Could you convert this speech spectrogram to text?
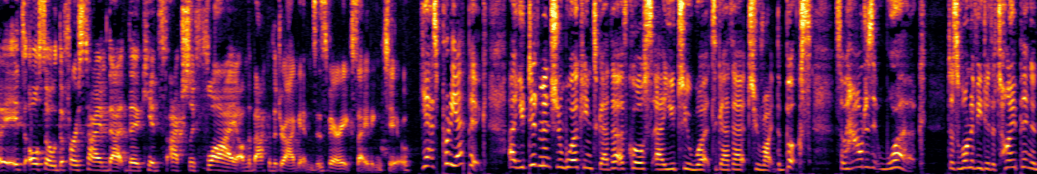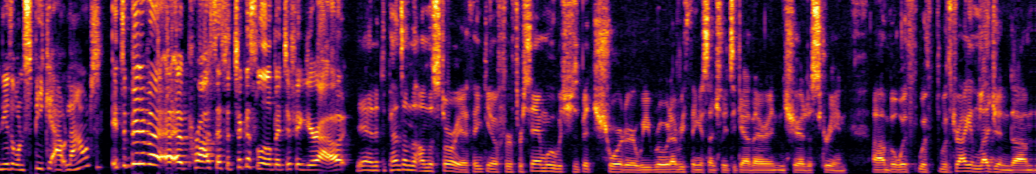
it's also the first time that the kids actually fly on the back of the dragons is very exciting too. Yeah, it's pretty epic. Uh, you did mention working together. Of course, uh, you two work together to write the books. So how does it work? Does one of you do the typing and the other one speak it out loud? It's a bit of a, a, process. It took us a little bit to figure out. Yeah, and it depends on the on the story. I think you know for for Sam Wu, which is a bit shorter, we wrote everything essentially together and shared a screen. Um, but with with with Dragon Legend, um,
